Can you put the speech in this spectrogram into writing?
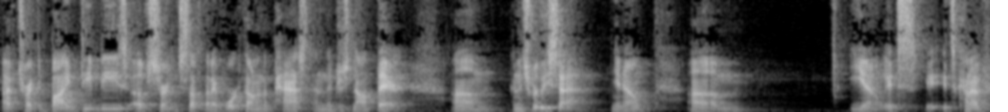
I've tried to buy DVDs of certain stuff that I've worked on in the past and they're just not there. Um, and it's really sad, you know. Um, you know, it's it's kind of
